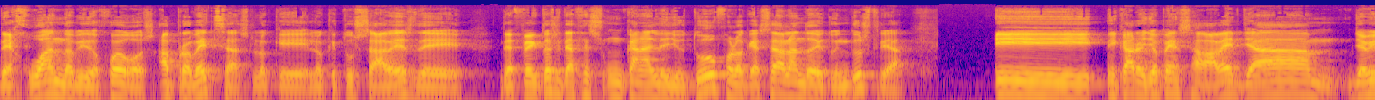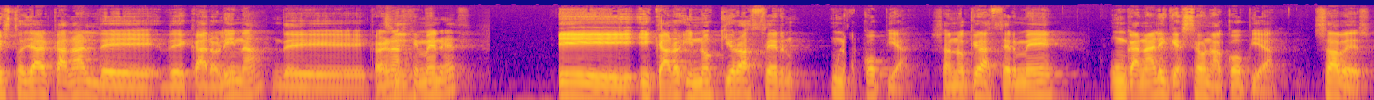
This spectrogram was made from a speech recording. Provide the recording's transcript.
de jugando a videojuegos, aprovechas lo que, lo que tú sabes de, efectos y te haces un canal de YouTube o lo que sea hablando de tu industria. Y, claro, yo pensaba, a ver, ya yo he visto ya el canal de, Carolina, de Carolina Jiménez, y, claro, y no quiero hacer una copia, o sea, no quiero hacerme un canal y que sea una copia, ¿sabes?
